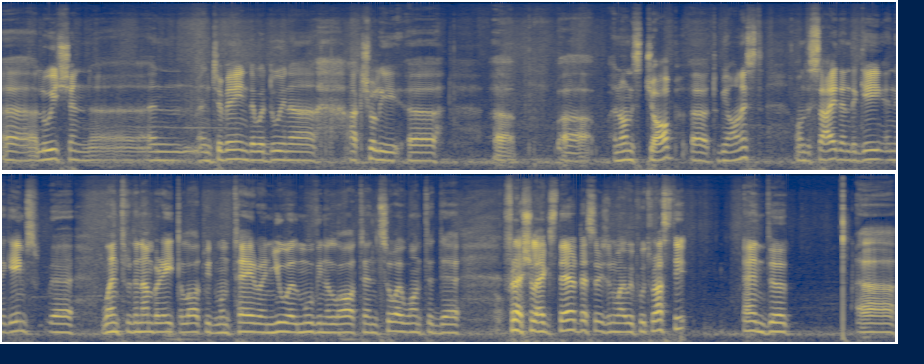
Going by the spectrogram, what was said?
uh, Luis and uh, and and Javain they were doing a actually uh, uh, uh, an honest job, uh, to be honest, on the side, and the game and the games uh, went through the number eight a lot with Monteiro and Yueill moving a lot, and so I wanted uh, fresh legs there. That's the reason why we put Rusty, and. Uh, uh,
